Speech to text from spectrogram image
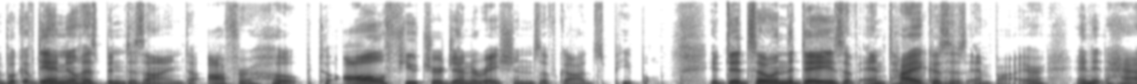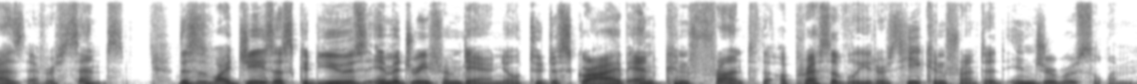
The book of Daniel has been designed to offer hope to all future generations of God's people. It did so in the days of Antiochus's empire, and it has ever since. This is why Jesus could use imagery from Daniel to describe and confront the oppressive leaders he confronted in Jerusalem.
